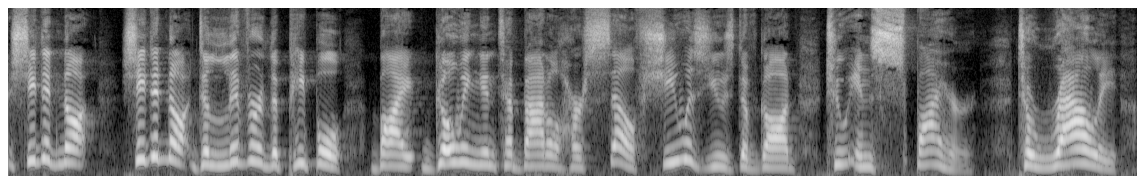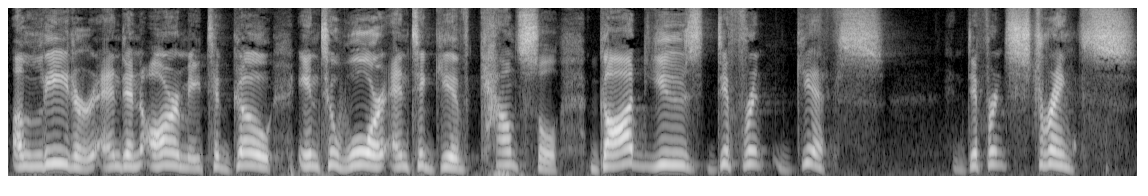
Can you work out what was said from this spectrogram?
She did not she did not deliver the people by going into battle herself. She was used of God to inspire, to rally a leader and an army to go into war and to give counsel. God used different gifts, and different strengths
